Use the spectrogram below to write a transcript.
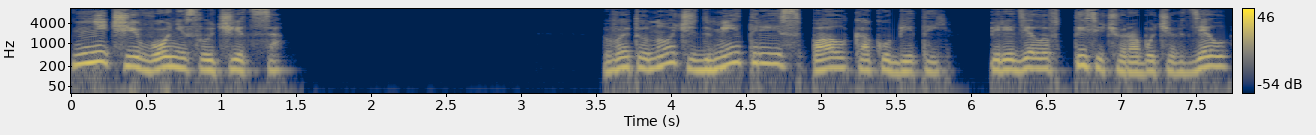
ничего не случится». В эту ночь Дмитрий спал как убитый. Переделав тысячу рабочих дел,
